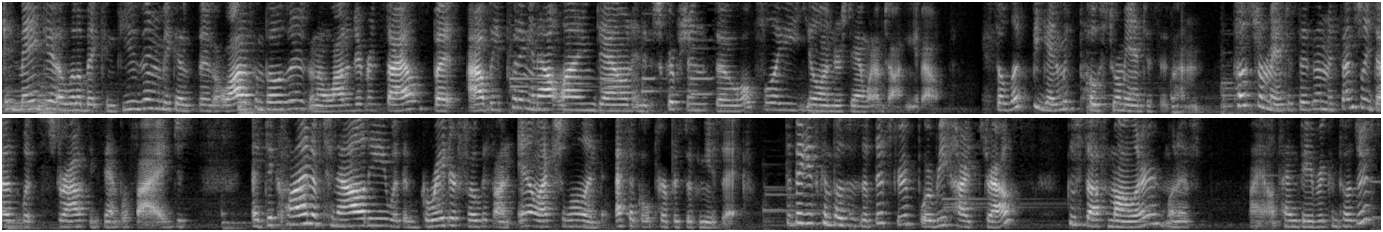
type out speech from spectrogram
It may get a little bit confusing because there's a lot of composers and a lot of different styles, but I'll be putting an outline down in the description so hopefully you'll understand what I'm talking about. So let's begin with post-romanticism. Post-romanticism essentially does what Strauss exemplified, just a decline of tonality with a greater focus on intellectual and ethical purpose of music. The biggest composers of this group were Richard Strauss, Gustav Mahler, one of my all-time favorite composers,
